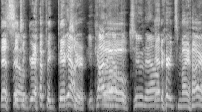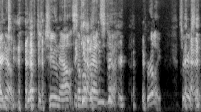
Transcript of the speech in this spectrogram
That's such a graphic picture. yeah, you kind of Oh, have to tune out. That hurts my I heart. know. You have to tune out some of that stuff. Really seriously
